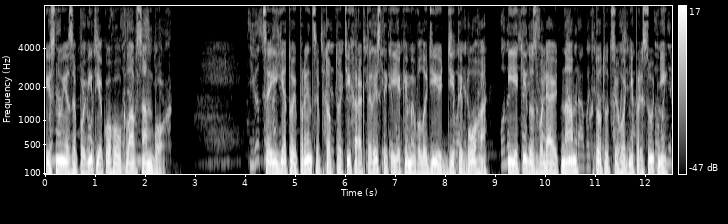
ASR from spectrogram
існує заповіт, якого уклав сам Бог. Це і є той принцип, тобто ті характеристики, якими володіють діти Бога, і які дозволяють нам, хто тут сьогодні присутній,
